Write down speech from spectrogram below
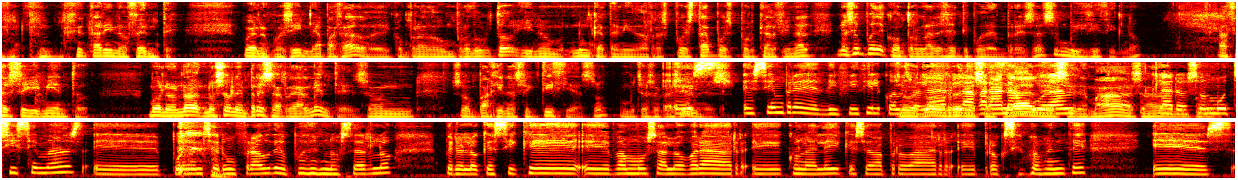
tan inocente? Bueno, pues sí, me ha pasado, he comprado un producto y no, nunca he tenido respuesta, pues porque al final no se puede controlar ese tipo de empresas, es muy difícil, ¿no? Hacer seguimiento. Bueno, no, no son empresas realmente, son, son páginas ficticias, ¿no? En muchas ocasiones. Es, siempre difícil controlar la gran abundancia. Ah, claro, son muchísimas, eh, pueden ser un fraude o pueden no serlo, pero lo que sí que eh, vamos a lograr eh, con la ley que se va a aprobar próximamente es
